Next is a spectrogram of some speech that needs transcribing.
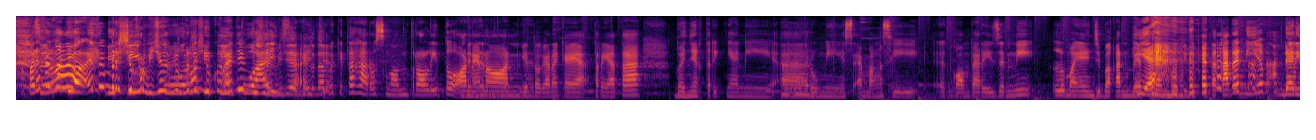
Padahal kalau itu bersyukur bersyukur bersyukur aja bisa bisa gitu tapi kita harus ngontrol itu on and on gitu karena kayak ternyata banyak triknya nih uh, Rumis emang si uh, comparison nih lumayan jebakan Batman Iya. buat hidup kita karena dia dari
